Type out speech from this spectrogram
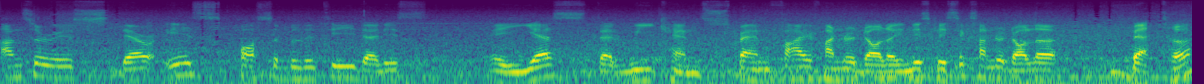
answer is there is possibility that is a yes that we can spend $500 in this case $600 better.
